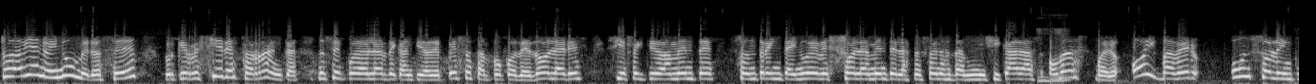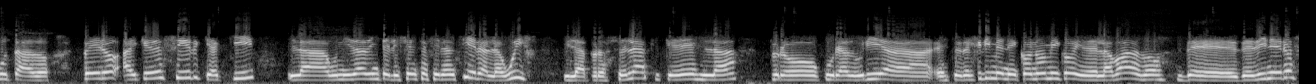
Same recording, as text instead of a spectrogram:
Todavía no hay números, ¿eh? Porque recién esto arranca. No se puede hablar de cantidad de pesos, tampoco de dólares, si efectivamente son 39 solamente las personas damnificadas o más. Bueno, hoy va a haber un solo imputado, pero hay que decir que aquí la unidad de inteligencia financiera, la UIF, y la PROCELAC, que es la Procuraduría este, del Crimen Económico y del Lavado de, de, Dineros,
